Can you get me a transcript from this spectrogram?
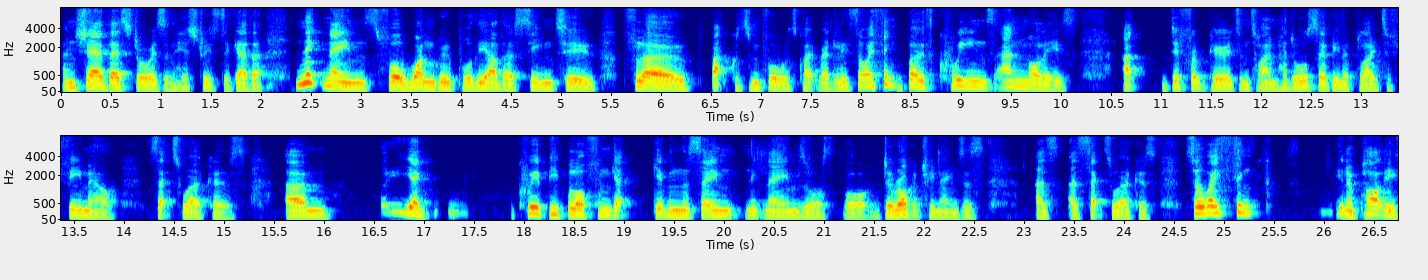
and shared their stories and histories together. Nicknames for one group or the other seem to flow backwards and forwards quite readily. So I think both Queens and Molly's at different periods in time had also been applied to female sex workers. Um, yeah, queer people often get given the same nicknames or, or derogatory names as, as, as sex workers. So I think, you know, partly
